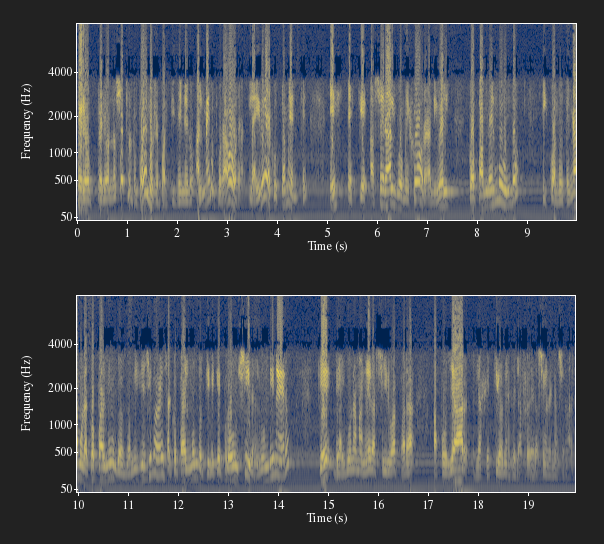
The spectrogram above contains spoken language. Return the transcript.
pero, pero nosotros no podemos repartir dinero, al menos por ahora. La idea justamente es, es que hacer algo mejor a nivel Copa del Mundo y cuando tengamos la Copa del Mundo en 2019, esa Copa del Mundo tiene que producir algún dinero que de alguna manera sirva para apoyar las gestiones de las federaciones nacionales.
